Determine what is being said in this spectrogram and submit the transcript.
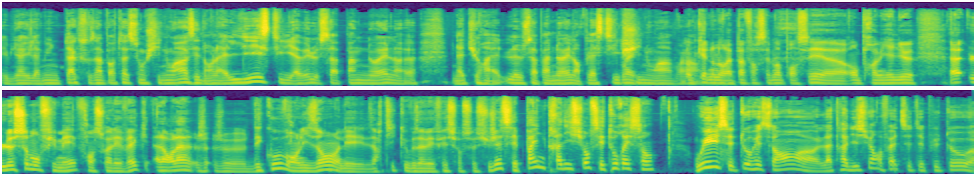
eh bien, il a mis une taxe aux importations chinoises et dans la liste, il y avait le sapin de Noël naturel, le sapin de Noël en plastique Ouais. chinois. Voilà. auquel on n'aurait pas forcément pensé en premier lieu. Le saumon fumé, François Lévesque. Alors là, je, je découvre en lisant les articles que vous avez faits sur ce sujet, c'est pas une tradition, c'est tout récent. Oui, c'est tout récent. La tradition, en fait, c'était plutôt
